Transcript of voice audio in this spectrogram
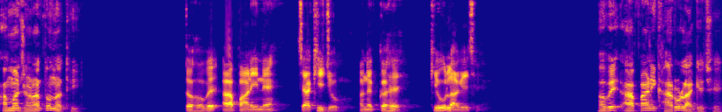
આમાં જણાતો નથી. તો હવે આ પાણીને ચાખી જો અને કહે કેવું લાગે છે? હવે આ પાણી ખારું લાગે છે.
